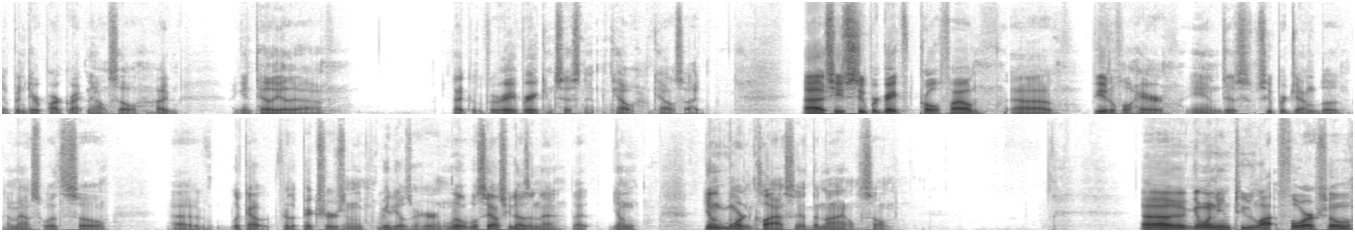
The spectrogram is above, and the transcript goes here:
up in Deer Park right now. So I I can tell you uh, that very very consistent cow cow side. Uh, she's super great profiled, uh, beautiful hair, and just super gentle to, mess with. So uh, look out for the pictures and videos of her. We'll we'll see how she does in that that young young born class at the Nile. So uh, going into lot four, so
